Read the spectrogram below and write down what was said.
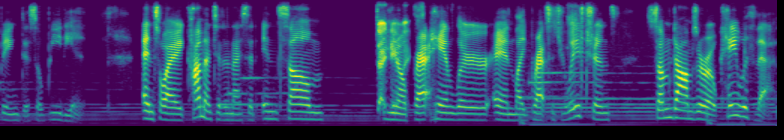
being disobedient. And so I commented and I said, in some, you know, brat handler and like brat situations, some DOMs are okay with that.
